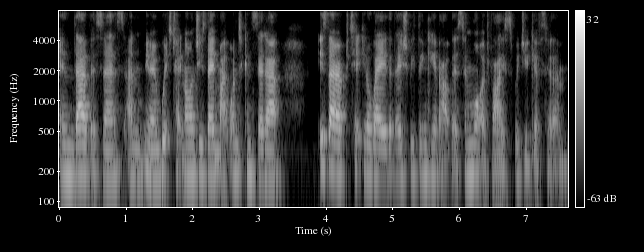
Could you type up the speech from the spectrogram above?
in their business and you know which technologies they might want to consider. Is there a particular way that they should be thinking about this and what advice would you give to them?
